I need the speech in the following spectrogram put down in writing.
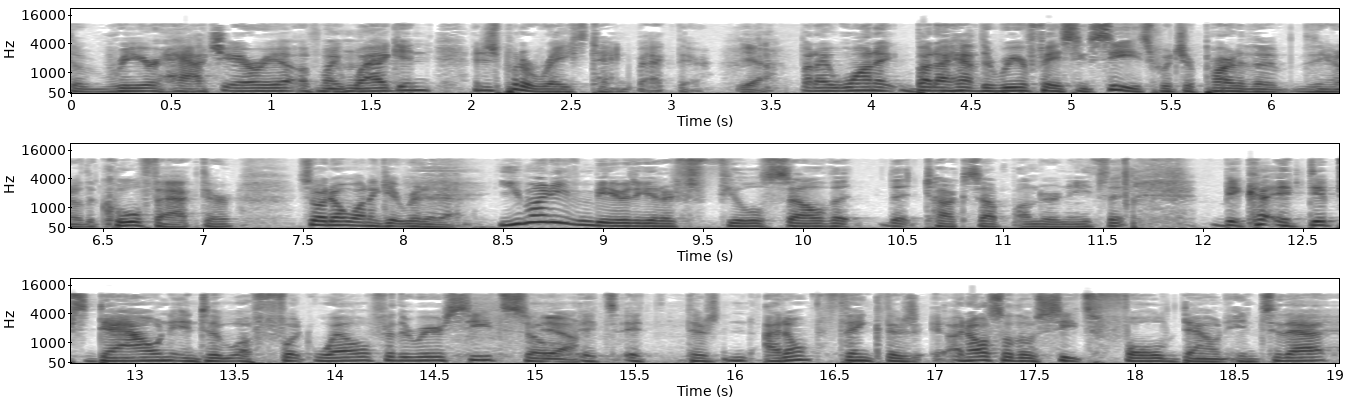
the rear hatch area of my wagon and just put a race tank back there. Mm-hmm. Yeah. but I want it. But I have the rear facing seats, which are part of the you know the cool factor. So I don't want to get rid of that You might even be able to get a fuel cell that that tucks up underneath it. because it dips down into a footwell for the rear seats. So Yeah. it's it. There's I don't think there's and also those seats fold down into that,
